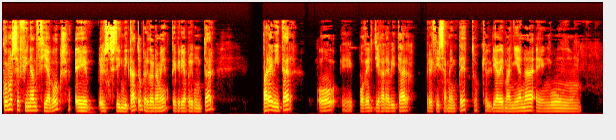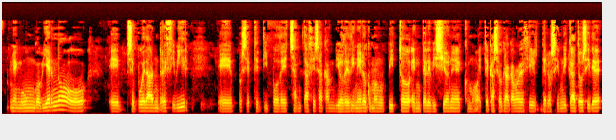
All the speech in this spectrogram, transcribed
¿Cómo se financia Vox? Eh, el sindicato, perdóname, te quería preguntar, para evitar o eh, poder llegar a evitar precisamente esto, que el día de mañana en un en un gobierno o eh, se puedan recibir eh, pues este tipo de chantajes a cambio de dinero, como hemos visto en televisiones, como este caso que acabo de decir de los sindicatos y de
